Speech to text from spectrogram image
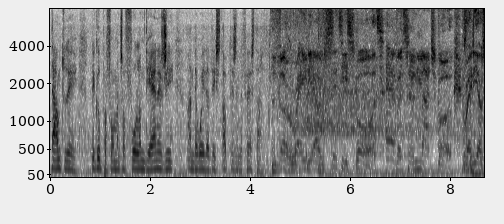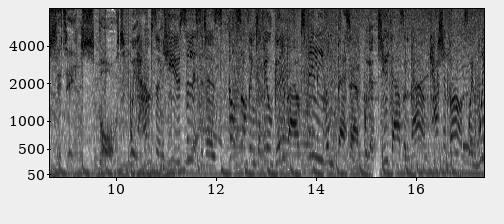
Down to the, the good performance of Fulham, the energy, and the way that they stopped us in the first half. The Radio City Sport Everton Matchbook. Radio City Sport with Hampson Hughes Solicitors. Got something to feel good about? Feel even better with a two thousand pound cash advance when we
